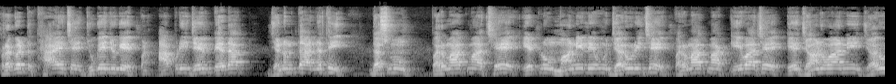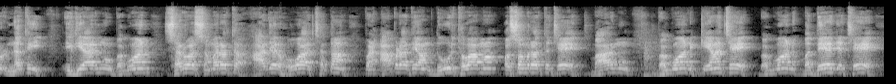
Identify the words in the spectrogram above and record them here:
પ્રગટ થાય છે જુગે જુગે, પણ આપણી જેમ પેદા જન્મતા નથી. દસમું, પરમાત્મા છે એટલું માની લેવું જરૂરી છે. પરમાત્મા કેવા છે એ જાણવાની જરૂર નથી. અગિયારમું, ભગવાન સર્વસમર્થ હાજર હોવા છતાં પણ આપણાથી આમ દૂર થવામાં અસમર્થ છે. બારમું, ભગવાન ક્યાં છે? ભગવાન બધે જ છે.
